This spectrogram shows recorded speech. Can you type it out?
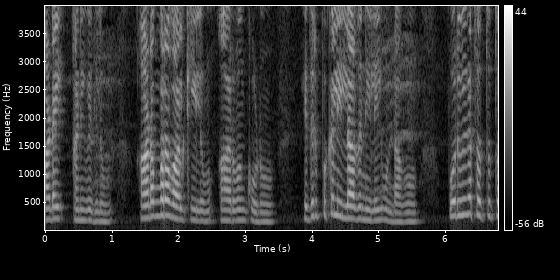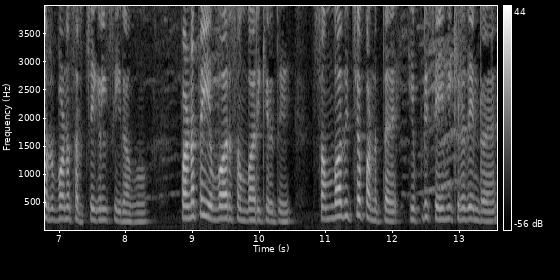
ஆடை அணிவதிலும் ஆடம்பர வாழ்க்கையிலும் ஆர்வம் கூடும். எதிர்ப்புகள் இல்லாத நிலை உண்டாகும். பூர்வீக சொத்து தொடர்பான சர்ச்சைகள் சீராகும். பணத்தை எவ்வாறு சம்பாதிக்கிறது? சம்பாதிச்ச பணத்தை எப்படி சேமிக்கிறது என்ற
